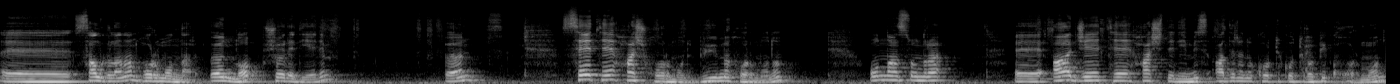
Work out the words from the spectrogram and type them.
e, salgılanan hormonlar. Ön lob şöyle diyelim. Ön STH hormonu, büyüme hormonu. Ondan sonra e, ACTH dediğimiz adrenokortikotropik hormon.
